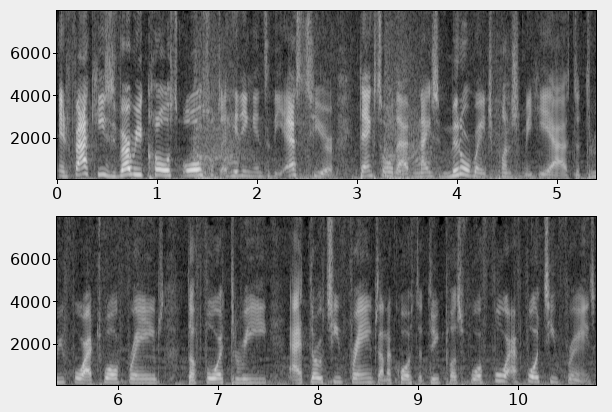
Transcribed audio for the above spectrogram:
In fact, he's very close also to hitting into the S tier thanks to all that nice middle range punishment he has. The 3-4 at 12 frames, the 4-3 at 13 frames, and of course the 3 plus 4, 4 at 14 frames.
